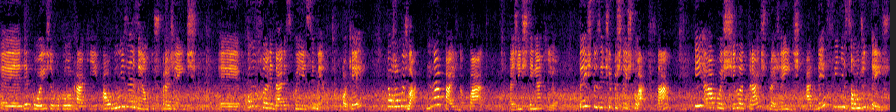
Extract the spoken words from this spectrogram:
é, depois eu vou colocar aqui alguns exemplos pra gente é, consolidar esse conhecimento, ok? Então vamos lá. Na página 4, a gente tem aqui, ó, textos e tipos textuais, tá? E a apostila traz pra gente a definição de texto,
